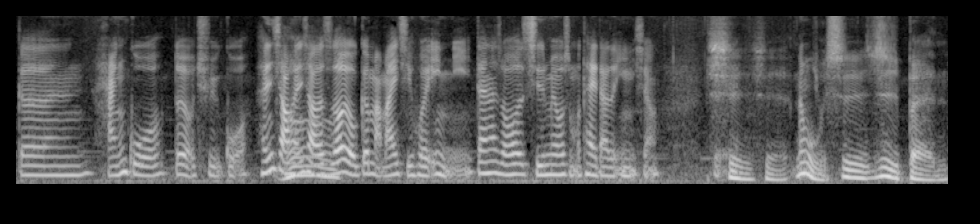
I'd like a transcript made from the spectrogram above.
跟韩国都有去过。很小很小的时候有跟妈妈一起回印尼，但那时候其实没有什么太大的印象。是是，那我是日本、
